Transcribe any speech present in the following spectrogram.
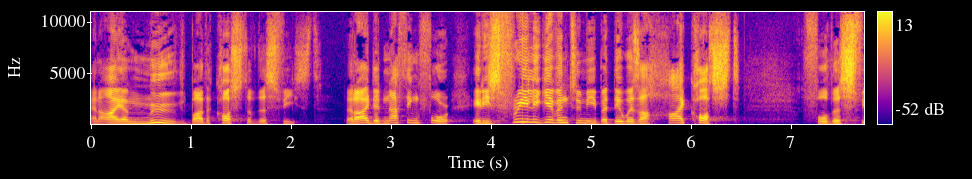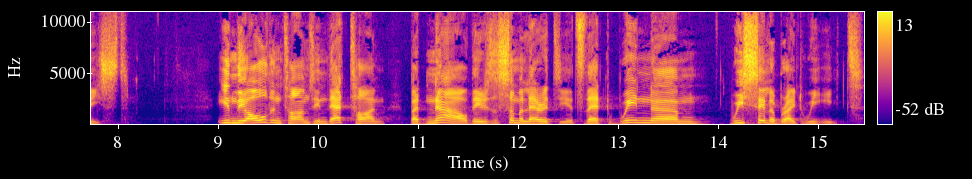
and I am moved by the cost of this feast that I did nothing for. It is freely given to me, but there was a high cost for this feast. In the olden times, in that time, but now there's a similarity. It's that when um, we celebrate, we eat.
